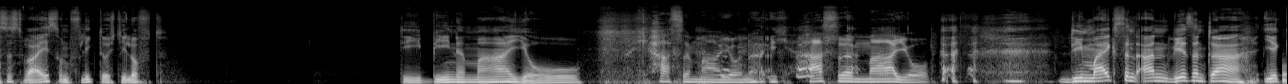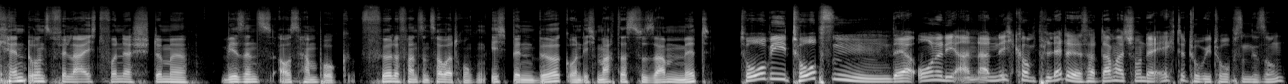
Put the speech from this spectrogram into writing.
Was ist weiß und fliegt durch die Luft? Die Biene Mayo. Ich hasse Mayo, ne? Ich hasse Mayo. Die Mikes sind an, wir sind da. Ihr kennt uns vielleicht von der Stimme. Wir sind's aus Hamburg. Firlefanz und Zaubertrunken. Ich bin Birk und ich mache das zusammen mit. Tobi Tobsen, der ohne die anderen nicht komplett ist, hat damals schon der echte Tobi Tobsen gesungen.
